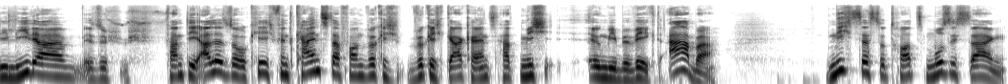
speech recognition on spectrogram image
die Lieder, also ich fand die alle so okay. Ich finde keins davon wirklich, wirklich gar keins, hat mich irgendwie bewegt. Aber nichtsdestotrotz muss ich sagen,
